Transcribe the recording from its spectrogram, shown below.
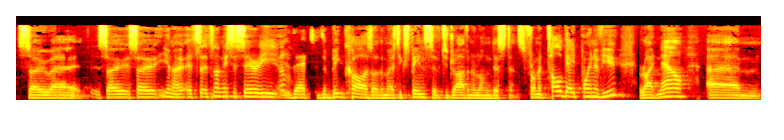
So, uh, so, so you know, it's it's not necessarily oh. that the big cars are the most expensive to drive in a long distance. From a toll gate point of view, right now, um,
